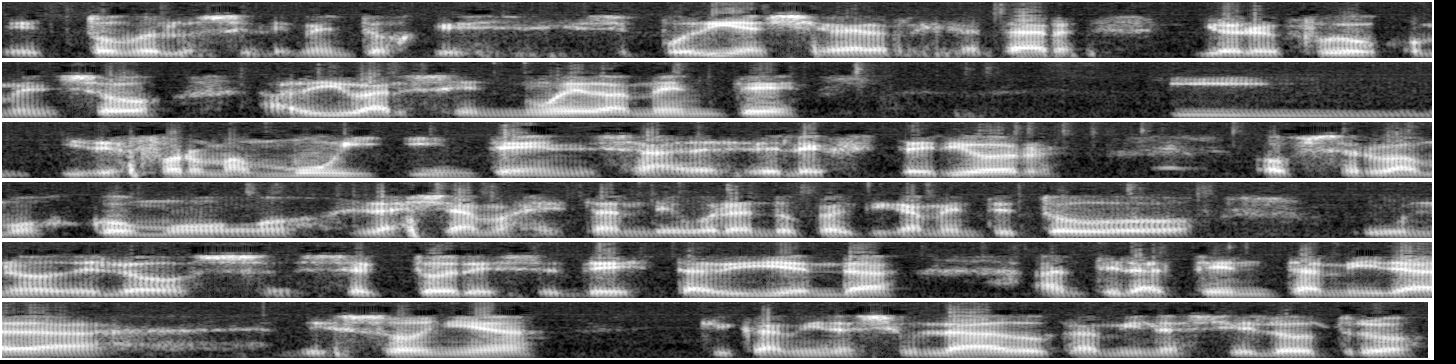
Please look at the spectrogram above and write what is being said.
eh, todos los elementos que se podían llegar a rescatar y ahora el fuego comenzó a avivarse nuevamente y, de forma muy intensa desde el exterior observamos cómo las llamas están devorando prácticamente todo uno de los sectores de esta vivienda ante la atenta mirada de Sonia que camina hacia un lado, camina hacia el otro,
